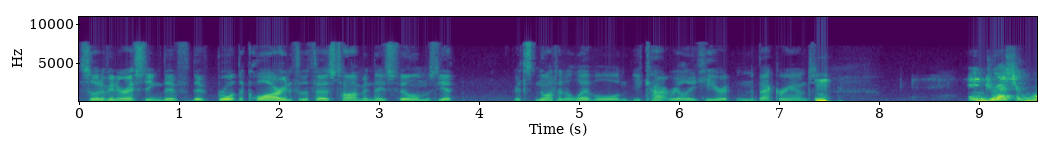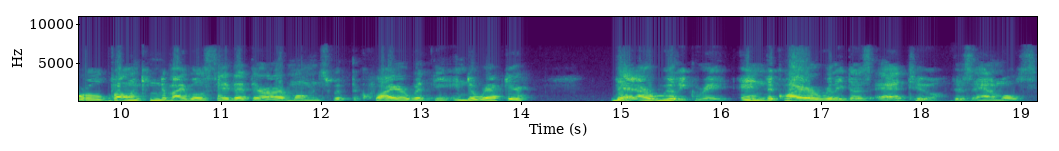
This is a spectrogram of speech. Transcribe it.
sort of interesting. They've they've brought the choir in for the first time in these films, yet it's not at a level you can't really hear it in the background. Mm. In Jurassic World Fallen Kingdom, I will say that there are moments with the choir with the Indoraptor that are really great, and the choir really does add to this animal's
